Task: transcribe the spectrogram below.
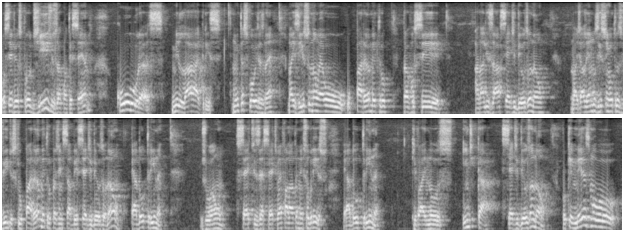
você vê os prodígios acontecendo, curas, milagres, muitas coisas, né? Mas isso não é o, o parâmetro para você analisar se é de Deus ou não. Nós já lemos isso em outros vídeos, que o parâmetro para a gente saber se é de Deus ou não é a doutrina. João 7,17 vai falar também sobre isso. É a doutrina que vai nos indicar se é de Deus ou não. Porque mesmo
